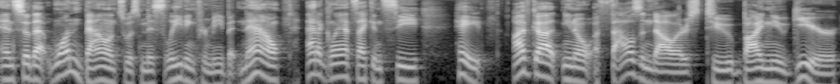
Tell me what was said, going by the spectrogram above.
And so that one balance was misleading for me. But now at a glance, I can see, hey, I've got, you know, a thousand dollars to buy new gear.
